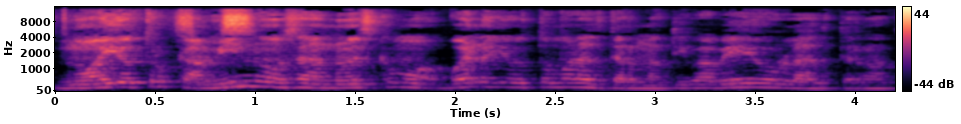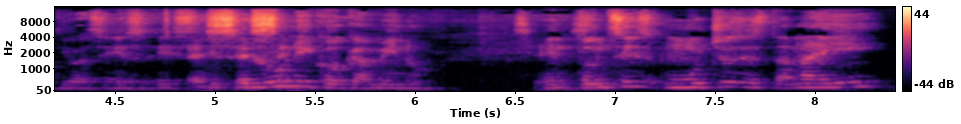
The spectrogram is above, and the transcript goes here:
no hay otro camino, o sea, no es como, bueno, yo tomo la alternativa B o la alternativa C, es, es- Es el único camino. Entonces, muchos están ahí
